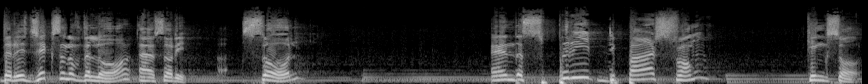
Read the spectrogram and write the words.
the rejection of the law, uh, sorry, Saul, and the spirit departs from King Saul.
